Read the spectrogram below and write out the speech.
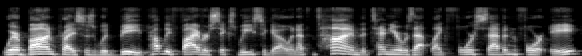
where bond prices would be probably five or six weeks ago. And at the time, the 10 year was at like four seven, four eight.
